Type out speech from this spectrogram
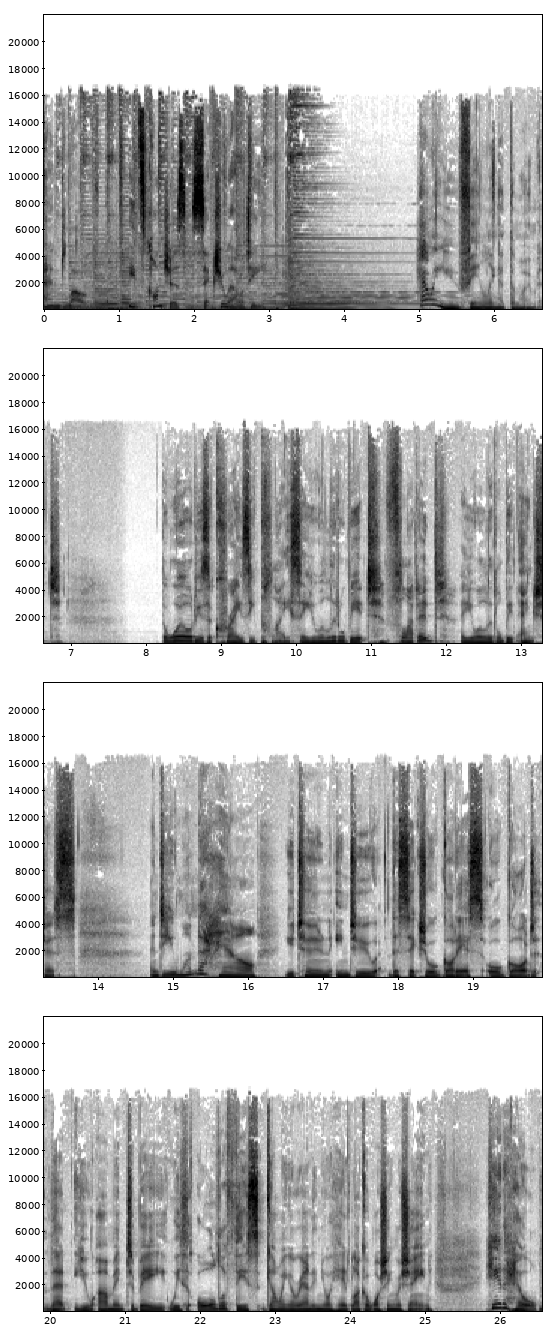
and love. It's conscious sexuality. How are you feeling at the moment? The world is a crazy place. Are you a little bit flooded? Are you a little bit anxious? And do you wonder how you turn into the sexual goddess or god that you are meant to be with all of this going around in your head like a washing machine. Here to help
